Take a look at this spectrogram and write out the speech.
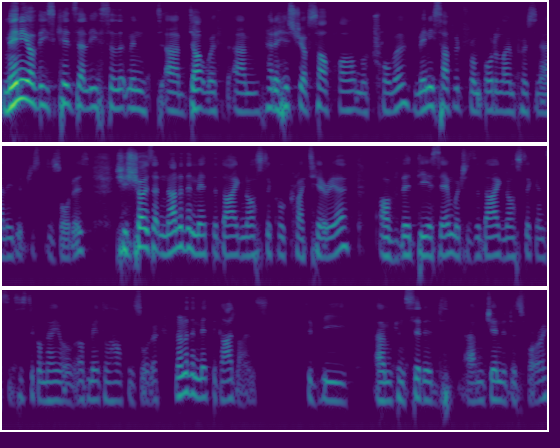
Many of these kids that Lisa Littman uh, dealt with um, had a history of self harm or trauma. Many suffered from borderline personality disorders. She shows that none of them met the diagnostical criteria of the DSM, which is the Diagnostic and Statistical Manual of Mental Health Disorder. None of them met the guidelines to be um, considered um, gender dysphoric.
